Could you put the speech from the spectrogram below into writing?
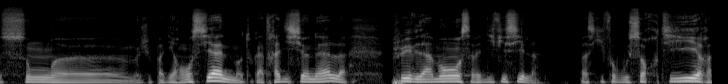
sont, je ne vais pas dire anciennes, mais en tout cas traditionnelles, plus évidemment ça va être difficile. Parce qu'il faut vous sortir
